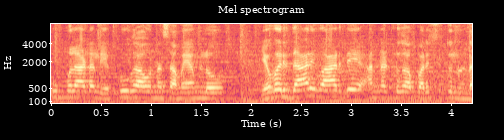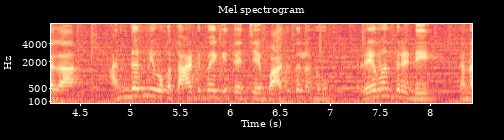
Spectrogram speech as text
కుమ్ములాటలు ఎక్కువగా ఉన్న సమయంలో ఎవరి దారి వారిదే అన్నట్లుగా పరిస్థితులుండగా అందరినీ ఒక తాటిపైకి తెచ్చే బాధ్యతలను రేవంత్ రెడ్డి తన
